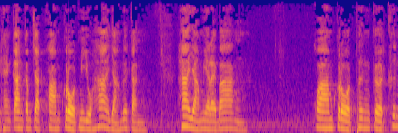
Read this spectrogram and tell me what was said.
ตุแห่งการกำจัดความโกรธมีอยู่ห้าอย่างด้วยกันห้าอย่างมีอะไรบ้าง ความโกรธพึงเกิดขึ้น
